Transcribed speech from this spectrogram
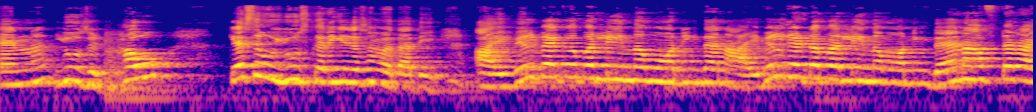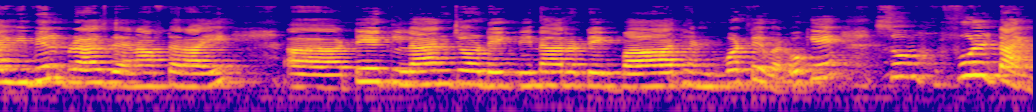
and use it how कैसे वो यूज़ करेंगे जैसे मैं बता दी। I will wake up early in the morning then I will get up early in the morning then after I we will brush then after I uh, take lunch or take dinner or take bath and whatever okay? So full time.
